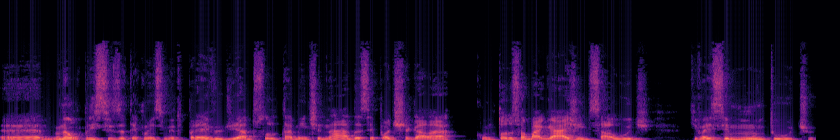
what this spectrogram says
É, não precisa ter conhecimento prévio de absolutamente nada, você pode chegar lá com toda a sua bagagem de saúde, que vai ser muito útil.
